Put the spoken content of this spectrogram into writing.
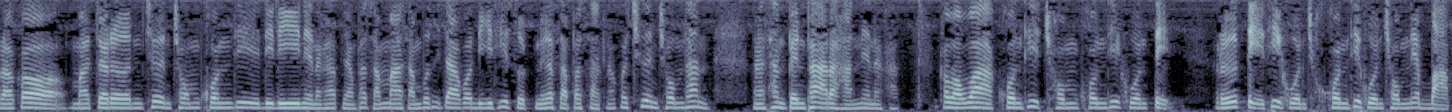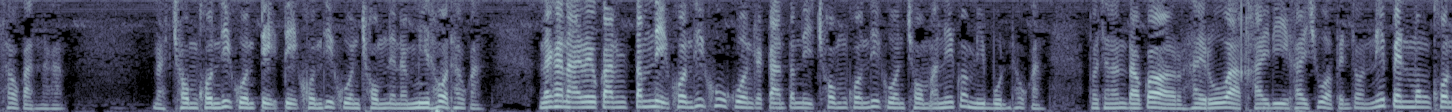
เราก็มาเจริญชื่นชมคนที่ดีๆเนี่ยนะครับ อย่างพระสัมมาสัมพุทธเจ้าก็ดีที่สุดเนื้อสรรพสัตว์เราก็ชื่นชมท่านนะท่านเป็นพระอรหันเนี่ยนะครับก็บอกว่าคนที่ชมคนที่ควรติ หรือติที่ควรคนที่ควรชมเนี่ยบาปเท่ากันนะครับนะชมคนที่ควรติติคนที่ควรชมเนี่ยนะมีโทษเท่ากันในขณะเดียวกันตำหนิคนที่คู่ควรกับการตำหนิชมคนที่ควรชม อันนี้ก็มีบุญเท่ากัน เพราะฉะนั้นเราก็ให้รู้ว่าใครดีใครชั่วเป็นต้นนี่เป็นมงคล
